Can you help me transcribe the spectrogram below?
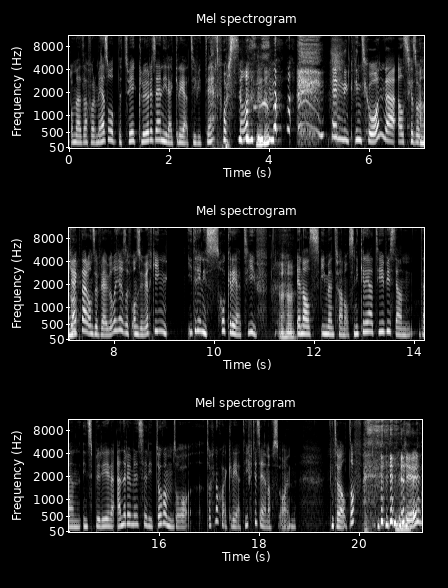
Omdat dat voor mij zo de twee kleuren zijn die dat creativiteit voorstellen. en ik vind gewoon dat als je zo Aha. kijkt naar onze vrijwilligers of onze werking, iedereen is zo creatief. Aha. En als iemand van ons niet creatief is, dan, dan inspireren andere mensen die toch om zo toch nog wat creatief te zijn of zo. En ik vind het wel tof. Oké.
